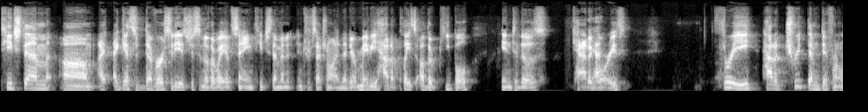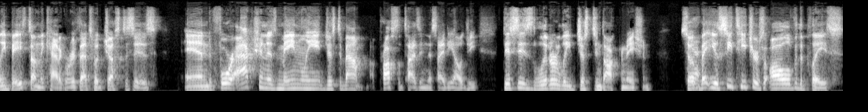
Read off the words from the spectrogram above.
Teach them. Um, I, I guess diversity is just another way of saying teach them an intersectional identity, or maybe how to place other people into those categories. Three, how to treat them differently based on the categories. That's what justice is. And four, action is mainly just about proselytizing this ideology. This is literally just indoctrination. So, Yeah. but you'll see teachers all over the place.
